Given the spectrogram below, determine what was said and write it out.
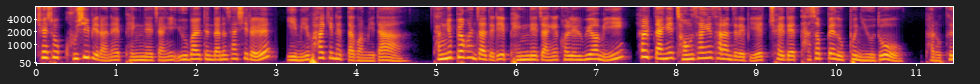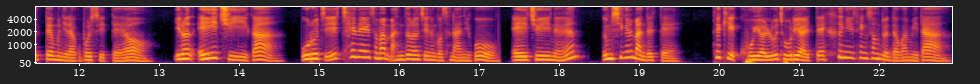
최소 90일 안에 백내장이 유발된다는 사실을 이미 확인했다고 합니다. 당뇨병 환자들이 백내장에 걸릴 위험이 혈당이 정상의 사람들에 비해 최대 5배 높은 이유도 바로 그 때문이라고 볼 수 있대요. 이런 AGE가 오로지 체내에서만 만들어지는 것은 아니고 AGE는 음식을 만들 때 특히 고열로 조리할 때 흔히 생성된다고 합니다.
